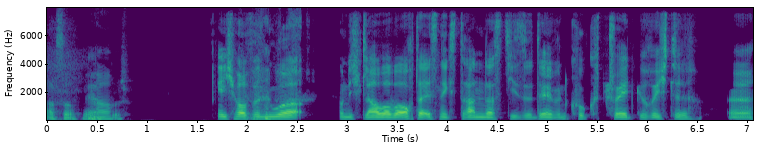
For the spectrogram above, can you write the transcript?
Ach so, ja, ja. Gut. Ich hoffe nur, und ich glaube aber auch, da ist nichts dran, dass diese Devin Cook Trade-Gerüchte äh,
